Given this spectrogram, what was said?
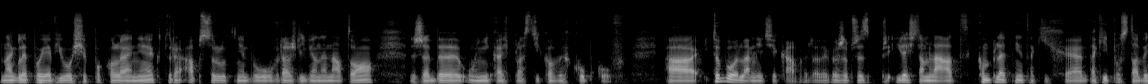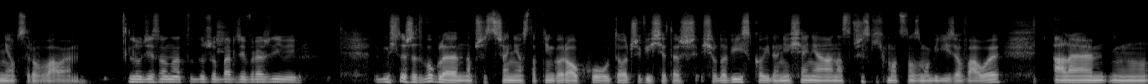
nagle pojawiło się pokolenie, które absolutnie było uwrażliwione na to, żeby unikać plastikowych kubków. I to było dla mnie ciekawe, dlatego że przez ileś tam lat kompletnie takich, e, takiej postawy nie obserwowałem. Ludzie są na to dużo bardziej wrażliwi. Myślę, że w ogóle na przestrzeni ostatniego roku to oczywiście też środowisko i doniesienia nas wszystkich mocno zmobilizowały, ale mm,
